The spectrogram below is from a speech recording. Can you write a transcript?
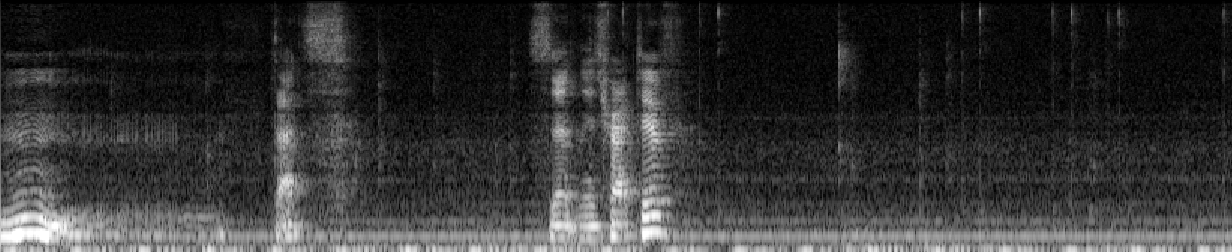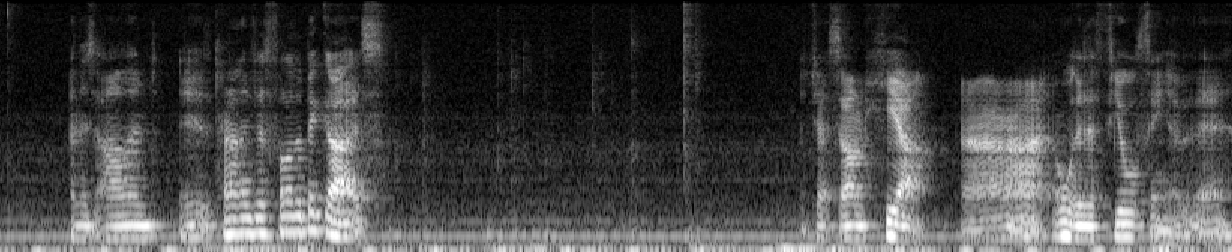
Mmm. That's certainly attractive. And this island is apparently just full of the big guys. Okay, so I'm here. Alright. Oh, there's a fuel thing over there.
